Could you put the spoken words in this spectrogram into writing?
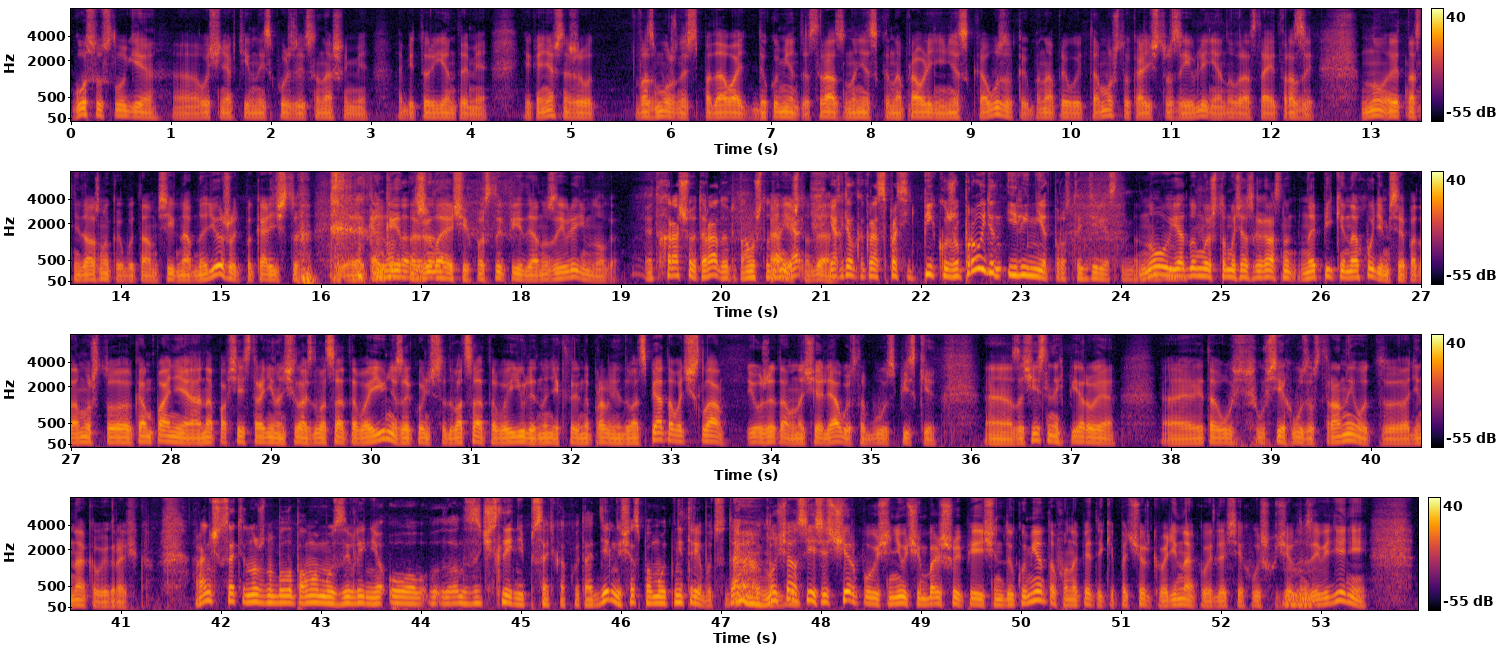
Госуслуги э, очень активно используются нашими абитуриентами. И, конечно же, вот возможность подавать документы сразу на несколько направлений, несколько вузов, как бы она приводит к тому, что количество заявлений оно вырастает в разы. Ну, это нас не должно как бы там сильно обнадеживать по количеству э, конкретно ну желающих поступить, да, но заявлений много. Это хорошо, это радует, потому что Конечно, да, я, я хотел как раз спросить, пик уже пройден или нет, просто интересно. Ну, я думаю, что мы сейчас как раз на, на пике находимся, потому что кампания, она по всей стране началась 20 июня, закончится 20 июля на некоторые направления 25 числа, и уже там в начале августа будут списки э, зачисленных первые. Э, это у, у всех вузов страны вот одинаковый график. Раньше, кстати, нужно было, по-моему, заявление о зачислении писать какое-то отдельное, сейчас, по-моему, это не требуется, да? Ну, сейчас есть исчерпывающий, не очень большой перечень документов, он опять-таки подчеркиваю, одинаковый для всех высших учебных mm-hmm. заведений.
